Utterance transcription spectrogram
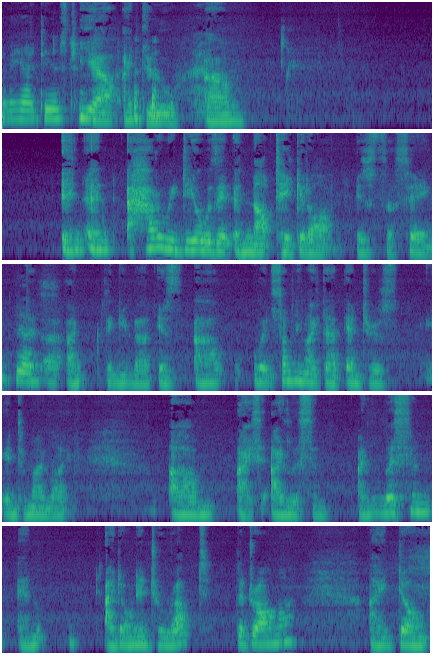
Any ideas, Jim? Yeah, I do. um, and and how do we deal with it and not take it on is the thing Yes. that uh, I'm thinking about. Is uh, when something like that enters into my life, um, I I listen. I listen and I don't interrupt the drama. I don't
